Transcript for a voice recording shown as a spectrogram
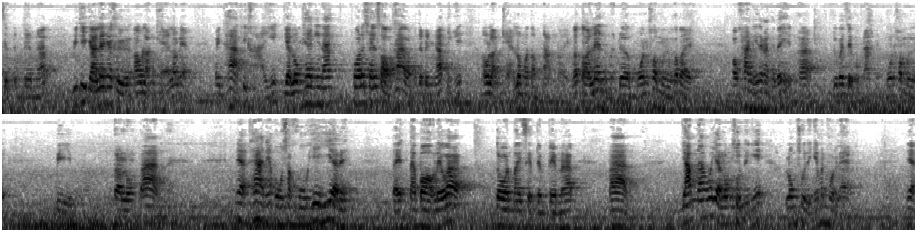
เสร็จเต็มๆนะครับ วิธีการเล่นก็คือเอาหลังแขนเราเนี่ยไปทาที่ขายอย่าลงแค่นี้นะเพราะถ้าใช้ศอกท่าแบอะมันจะเป็นงัดอย่างนี้ เอาหลังแขนลงมาต่ำๆหน่อยแล้วตอนเล่นเหมือนเดิมม้วนข้อมือเข้าไป เอาข้างนี้แล้วกันจะได้เห็นภาพดูใบเสร็จผมนะม้วนข้อมือบีบ ตอนลงต้าน เนี่ยท่าเนี้ยโอซาคูเยี่ยๆเลย แต่แต่บอกเลยว่า โดนใบเสร็จเต็มๆนะครับ ต้าน ย้ำนะว่าอย่าลงสุดอย่างนี้ ลงสุดอย่างนี้มันหมดแรง เนี่ย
